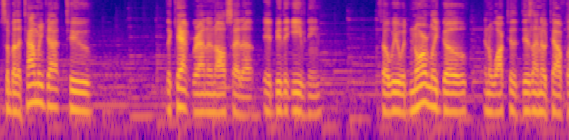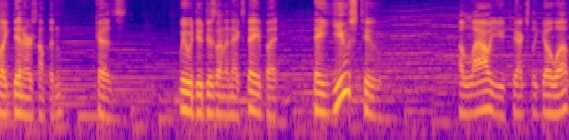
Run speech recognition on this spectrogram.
So by the time we got to the campground and all set up, it'd be the evening. So we would normally go and walk to the Disneyland Hotel for like dinner or something, because we would do Disneyland the next day. But they used to allow you to actually go up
